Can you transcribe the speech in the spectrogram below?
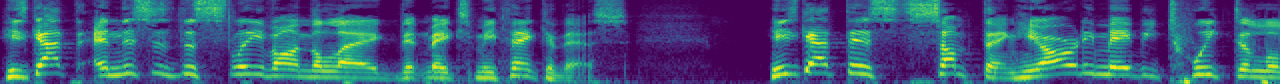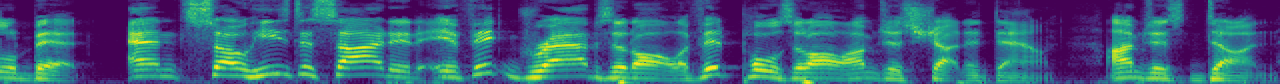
He's got, and this is the sleeve on the leg that makes me think of this. He's got this something. He already maybe tweaked a little bit. And so he's decided if it grabs it all, if it pulls it all, I'm just shutting it down. I'm just done.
